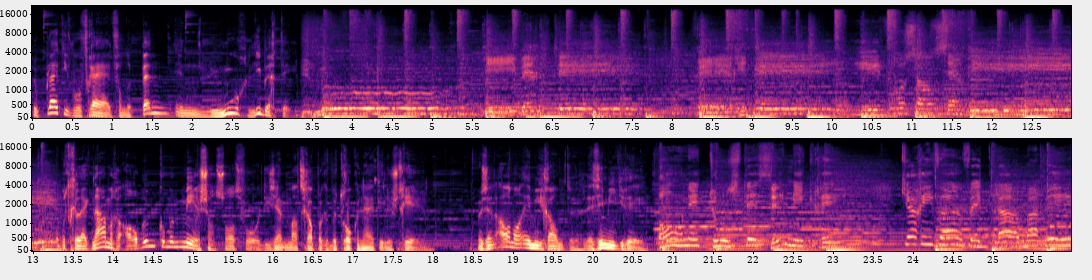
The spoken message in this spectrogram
Zo pleit hij voor vrijheid van de pen in L'humour liberté. Humour, liberté, vérité, il faut s'en servir. Op het gelijknamige album komen meer chansons voor die zijn maatschappelijke betrokkenheid illustreren. We zijn allemaal emigranten, les immigrés. On est tous des émigrés qui arrivent avec la marée.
